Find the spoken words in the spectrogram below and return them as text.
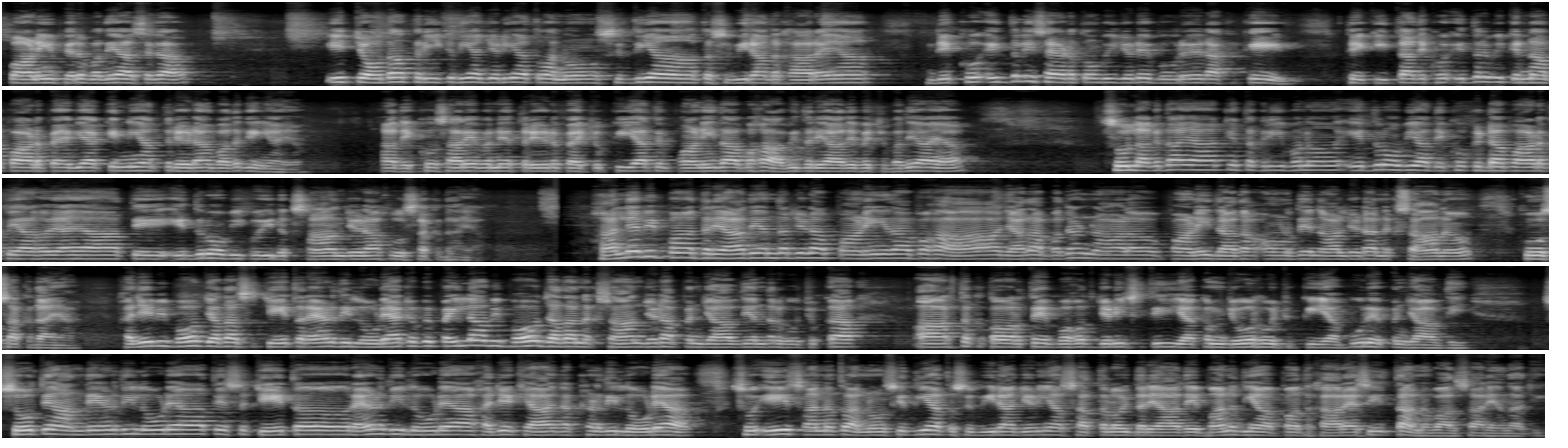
ਪਾਣੀ ਫਿਰ ਵਧਿਆ ਸੀਗਾ। ਇਹ 14 ਤਰੀਕ ਦੀਆਂ ਜਿਹੜੀਆਂ ਤੁਹਾਨੂੰ ਸਿੱਧੀਆਂ ਤਸਵੀਰਾਂ ਦਿਖਾ ਰਹੇ ਆ ਦੇਖੋ, ਇਧਰਲੀ ਸਾਈਡ ਤੋਂ ਵੀ ਜਿਹੜੇ ਬੋਰੇ ਰੱਖ ਕੇ ਤੇ ਕੀਤਾ, ਦੇਖੋ, ਇਧਰ ਵੀ ਕਿੰਨਾ ਪਾੜ ਪੈ ਗਿਆ, ਕਿੰਨੀਆਂ ਤਰੇੜਾਂ ਵੱਧ ਗਈਆਂ ਆ। ਆ ਦੇਖੋ, ਸਾਰੇ ਬੰਨੇ ਤਰੇੜ ਪੈ ਚੁੱਕੀ ਆ ਤੇ ਪਾਣੀ ਦਾ ਵਹਾਅ ਵੀ ਦਰਿਆ ਦੇ ਵਿੱਚ ਵਧਿਆ ਆ। ਸੋ ਲੱਗਦਾ ਆ ਕਿ ਤਕਰੀਬਨ ਇਧਰੋਂ ਵੀ ਆ ਦੇਖੋ ਕਿੱਡਾ ਪਾੜ ਪਿਆ ਹੋਇਆ ਆ ਤੇ ਇਧਰੋਂ ਵੀ ਕੋਈ ਨੁਕਸਾਨ ਜਿਹੜਾ ਹੋ ਸਕਦਾ ਆ। ਹਾਲੇ ਵੀ ਪਾ ਦਰਿਆ ਦੇ ਅੰਦਰ ਜਿਹੜਾ ਪਾਣੀ ਦਾ ਵਹਾਅ ਜ਼ਿਆਦਾ ਵਧਣ ਨਾਲ, ਪਾਣੀ ਜ਼ਿਆਦਾ ਆਉਣ ਦੇ ਨਾਲ ਜਿਹੜਾ ਨੁਕਸਾਨ ਹੋ ਸਕਦਾ ਆ। ਹਜੇ ਵੀ ਬਹੁਤ ਜ਼ਿਆਦਾ ਸੁਚੇਤ ਰਹਿਣ ਦੀ ਲੋੜ ਆ, ਕਿਉਂਕਿ ਪਹਿਲਾਂ ਵੀ ਬਹੁਤ ਜ਼ਿਆਦਾ ਨੁਕਸਾਨ ਜਿਹੜਾ ਪੰਜਾਬ ਦੇ ਅੰਦਰ ਹੋ ਚੁੱਕਾ, ਆਰਥਿਕ ਤੌਰ ਤੇ ਬਹੁਤ ਜਿਹੜੀ ਸਥਿਤੀ ਆ, ਕਮਜ਼ੋਰ ਹੋ ਚੁੱਕੀ ਆ ਪੂਰੇ ਪੰਜਾਬ ਦੀ। ਸੋ ਧਿਆਨ ਦੇਣ ਦੀ ਲੋੜ ਆ ਤੇ ਸੁਚੇਤ ਰਹਿਣ ਦੀ ਲੋੜ ਆ, ਹਜੇ ਖਿਆਲ ਰੱਖਣ ਦੀ ਲੋੜ ਆ। ਸੋ ਇਹ ਸਨ ਤੁਹਾਨੂੰ ਸਿੱਧੀਆਂ ਤਸਵੀਰਾਂ ਜਿਹੜੀਆਂ ਸਤਲੁਜ ਦਰਿਆ ਦੇ ਬੰਨ੍ਹ ਦੀਆਂ ਆਪਾਂ ਦਿਖਾ ਰਹੇ ਸੀ। ਧੰਨਵਾਦ ਸਾਰਿਆਂ ਦਾ ਜੀ।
